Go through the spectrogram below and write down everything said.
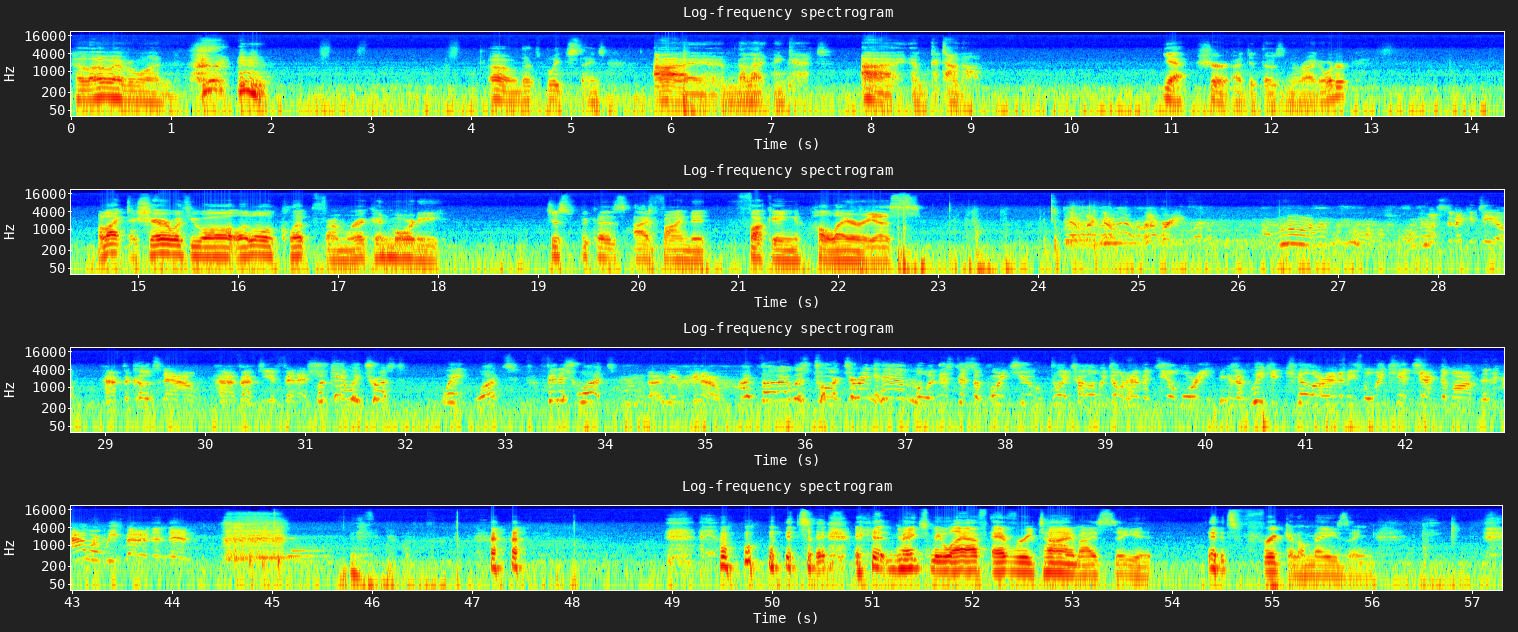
Hello, everyone. oh, that's bleach stains. I am the Lightning Cat. I am Katana. Yeah, sure, I did those in the right order. I'd like to share with you all a little clip from Rick and Morty. Just because I find it fucking hilarious. Make a deal. Half the code's now, half after you finish. But can't we trust? Wait, what? Finish what? Uh, you, you know. I thought I was torturing him! Oh, and this disappoints you? Do I tell him we don't have a deal, Morty? Because if we can kill our enemies but we can't jack them off, then how are we better than them? it's it makes me laugh every time I see it. It's freaking amazing.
